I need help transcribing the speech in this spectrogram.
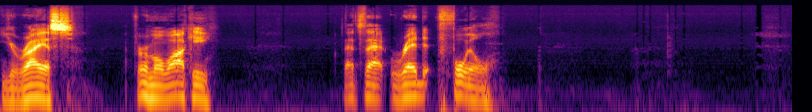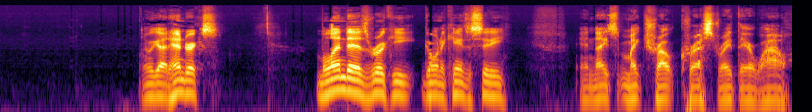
Urias for Milwaukee. That's that red foil. And we got Hendricks. Melendez rookie going to Kansas City. And nice Mike Trout crest right there. Wow.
